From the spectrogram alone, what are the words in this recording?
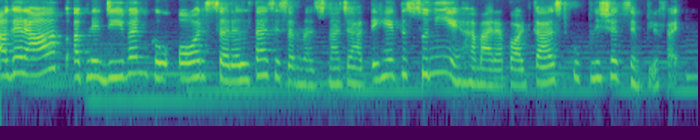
अगर आप अपने जीवन को और सरलता से समझना चाहते हैं तो सुनिए हमारा पॉडकास्ट उपनिषद सिंप्लीफाइड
